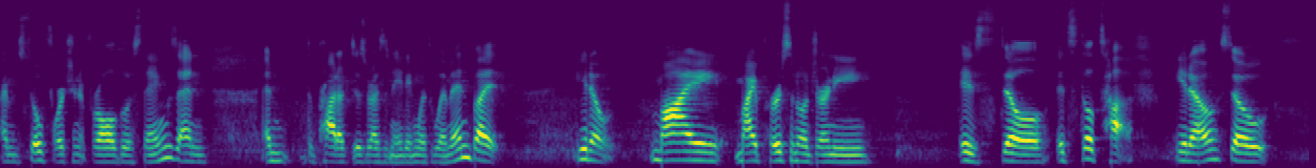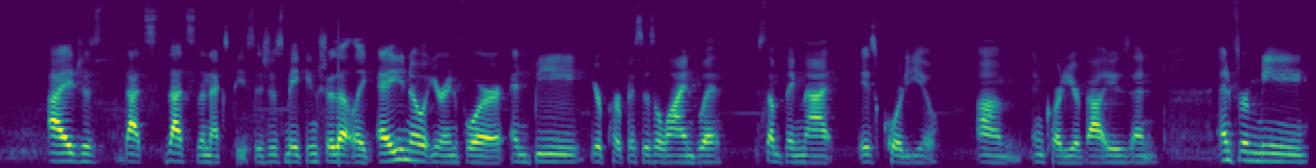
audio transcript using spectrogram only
i'm so fortunate for all of those things and and the product is resonating with women but you know my my personal journey is still it's still tough you know so I just that's that's the next piece is just making sure that like a you know what you're in for and b your purpose is aligned with something that is core to you um, and core to your values. And and for me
